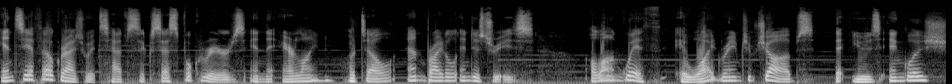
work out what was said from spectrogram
NCFL graduates have successful careers in the airline, hotel, and bridal industries, along with a wide range of jobs that use English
